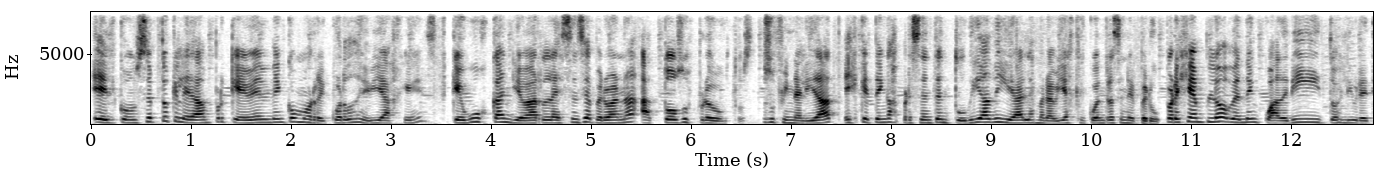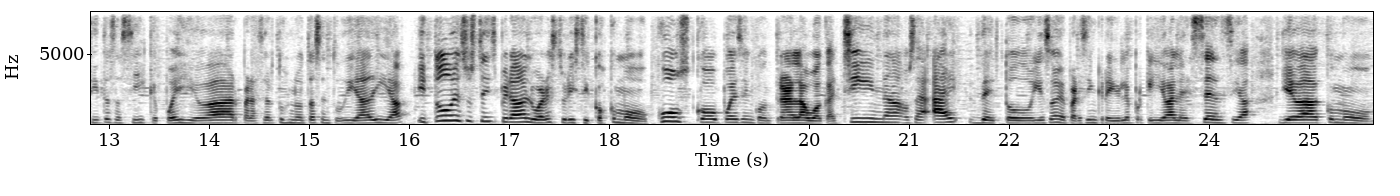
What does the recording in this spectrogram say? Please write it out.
el concepto que le dan porque venden como recuerdos de viajes que buscan llevar la esencia peruana a todos sus productos. Su finalidad es que tengas presente en tu día a día las maravillas que encuentras en el Perú. Por ejemplo, venden cuadritos, libretitas así que puedes llevar para hacer tus notas en tu día a día. Y todo eso está inspirado en lugares turísticos como Cusco, puedes encontrar la Huacachina, o sea, hay de todo y eso me parece increíble porque lleva la esencia, lleva como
